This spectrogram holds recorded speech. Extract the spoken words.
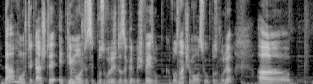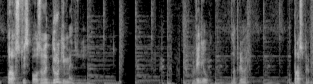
Да, може да кажете, е ти можеш да си позволиш да загърбиш Facebook. Какво значи мога да си го позволя? А, просто използваме други методи. Видео, например. Просто пример.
